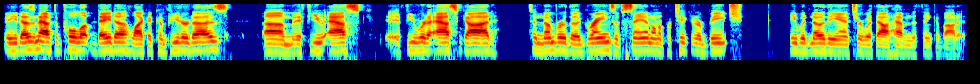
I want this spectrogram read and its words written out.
he doesn't have to pull up data like a computer does. Um, if you ask, if you were to ask God, to number the grains of sand on a particular beach, he would know the answer without having to think about it.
